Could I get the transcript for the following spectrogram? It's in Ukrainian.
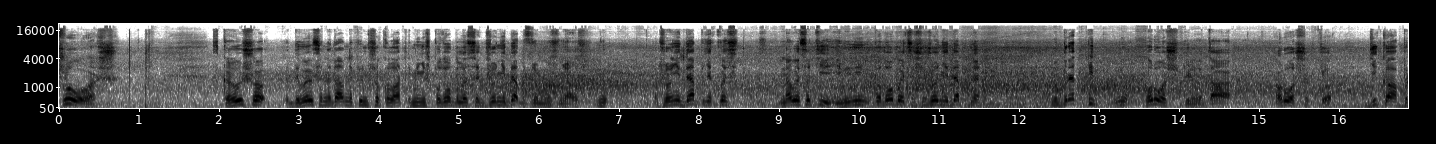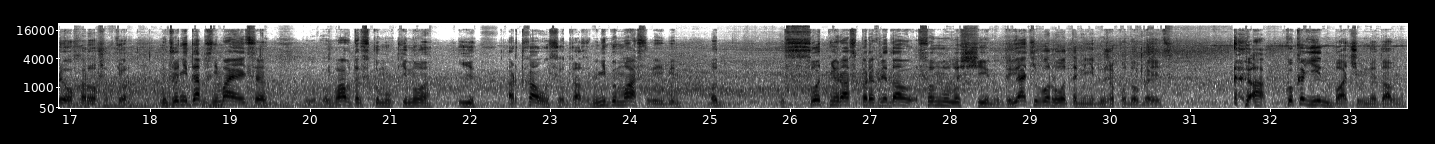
що ж, скажу, що дивився недавно фільм Шоколад і мені сподобалося, як Джонні Депп з ньому знявся. Ну, Джонні Депп якось на висоті. І мені подобається, що Джонні Депп не. Ну, Бред Піт, ну, хороший фільм, та хороший актер. Ді Капріо хороший актер. Ну, Джонні Депп знімається в авторському кіно і артхаусі одразу. Ну, ніби масовий він. От сотні раз переглядав сонну лощину. Дев'яті ворота мені дуже подобається. А, кокаїн бачив недавно.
